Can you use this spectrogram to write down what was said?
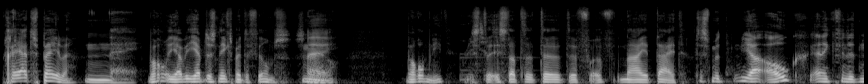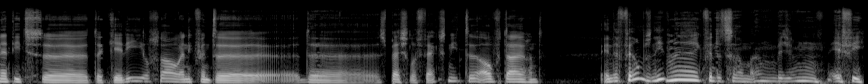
Ga jij het spelen? Nee. Waarom? Ja, je hebt dus niks met de films. je Nee. Waarom niet? Is, is dat te, te, te- na je tijd? Het is met, ja, ook. En ik vind het net iets te kiddie of zo. En ik vind de, de special effects niet overtuigend. In de films niet? Nee, ik vind het zo een beetje mm, iffy.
